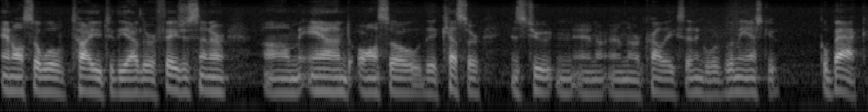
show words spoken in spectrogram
and also we'll tie you to the Adler Aphasia Center um, and also the Kessler Institute and, and, our- and our colleagues at Englewood. But let me ask you, go back.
